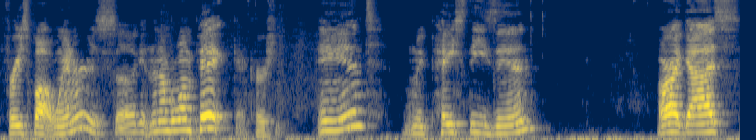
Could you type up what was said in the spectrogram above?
Free spot winner is uh, getting the number one pick. Got Kershey. And let me paste these in. All right, guys,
